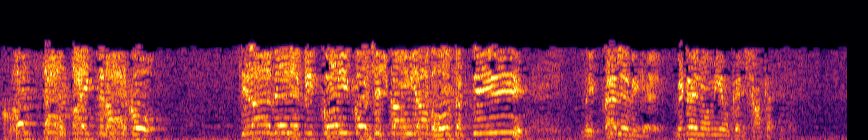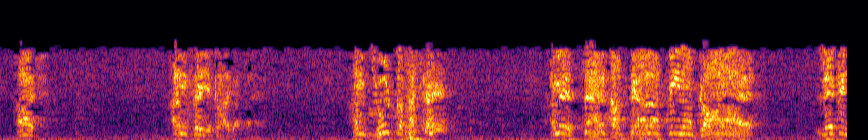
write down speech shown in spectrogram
خود کا اقتدار کو چلا دینے کی کوئی کوشش کامیاب ہو سکتی نہیں، پہلے بھی گئے مٹے نومیوں کے نشان کرتے تھے آج ہم سے یہ کہا جاتا ہے۔ ہم جھوٹ کو سچ کہیں۔ ہمیں شہر کا پیالہ پینا گوارا ہے، لیکن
